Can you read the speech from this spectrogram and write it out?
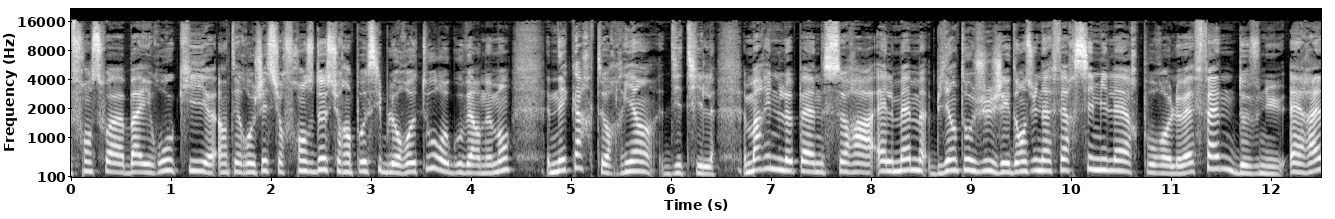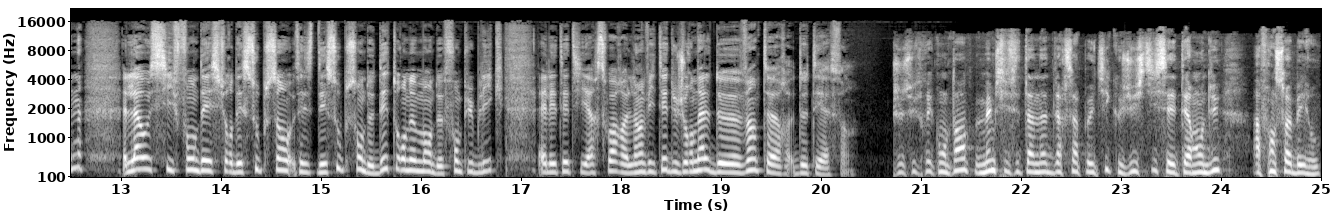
François Bayrou, qui, interrogé sur France 2 sur un possible retour au gouvernement, n'écarte rien, dit-il. Marine Le Pen sera elle-même bientôt jugée dans une affaire similaire pour le FN, de RN, là aussi fondée sur des soupçons, de détournement de fonds publics. Elle était hier soir l'invitée du journal de 20h de TF1. Je suis très contente, même si c'est un adversaire politique, que justice ait été rendue à François Bayrou.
